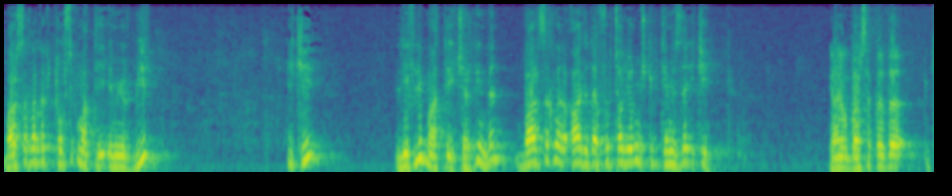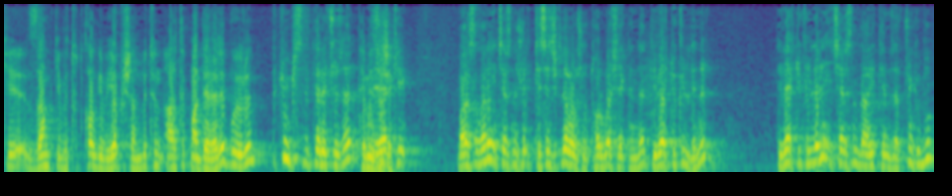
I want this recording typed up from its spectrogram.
bağırsaklardaki toksik maddeyi emiyor bir. iki lifli madde içerdiğinden bağırsakları adeta fırçalıyormuş gibi temizler iki. Yani o bağırsaklardaki zamp gibi, tutkal gibi yapışan bütün artık maddeleri bu ürün bütün pislikleri çözer. Temizleyecek. Eğer ki bağırsakların içerisinde şöyle kesecikler oluşur torba şeklinde divertikül denir. Divertiküllerin içerisini dahi temizler. Çünkü bu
